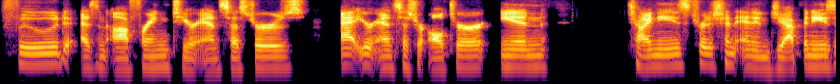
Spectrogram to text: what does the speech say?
food as an offering to your ancestors at your ancestor altar in Chinese tradition and in Japanese.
